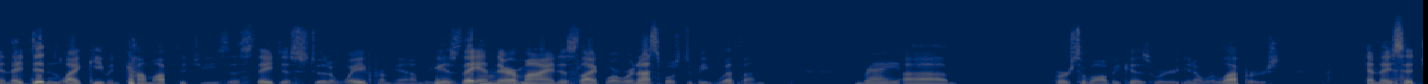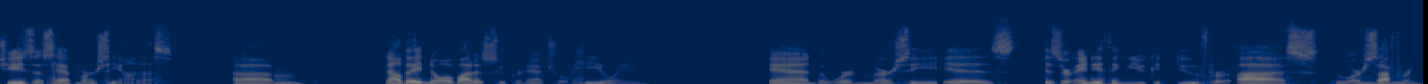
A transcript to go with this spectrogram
And they didn't like even come up to Jesus. They just stood away from him because they, in their Mhm. mind, it's like, well, we're not supposed to be with them. Right. Um, first of all, because we're, you know, we're lepers, and they said, Jesus, have mercy on us. Um, Mm. now they know about his supernatural healing, and the word mercy is is there anything you could do for us who are suffering?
